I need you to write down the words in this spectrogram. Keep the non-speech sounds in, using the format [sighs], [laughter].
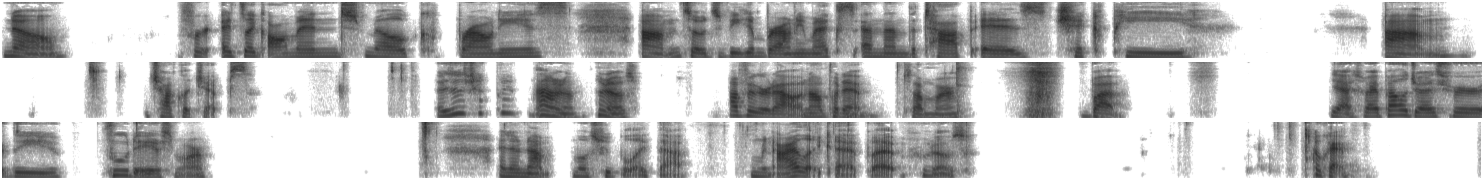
No, for it's like almond milk brownies. Um, so it's vegan brownie mix, and then the top is chickpea um chocolate chips. Is it chickpea? I don't know. Who knows? I'll figure it out and I'll put it somewhere. But yeah, so I apologize for the food ASMR. I know not most people like that. I mean, I like it, but who knows? Okay.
